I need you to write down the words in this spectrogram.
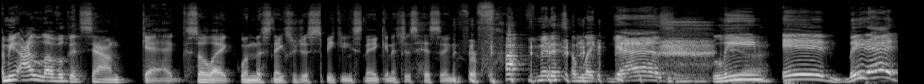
I mean, I love a good sound gag. So, like, when the snakes are just speaking snake and it's just hissing for five minutes, I'm like, yes, lean in, lean in.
